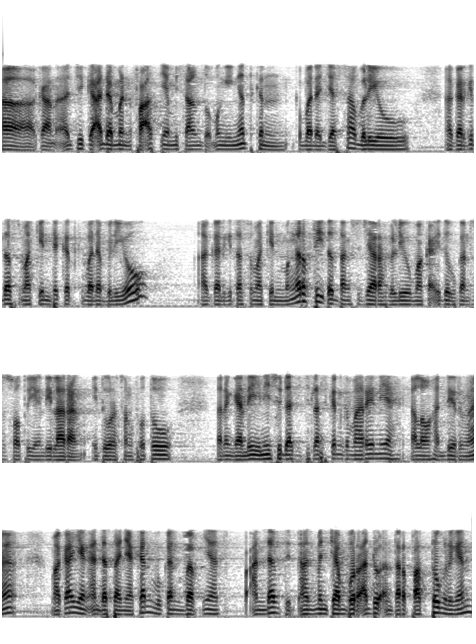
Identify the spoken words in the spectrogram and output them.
uh, karena jika ada manfaatnya misalnya untuk mengingatkan kepada jasa beliau agar kita semakin dekat kepada beliau agar kita semakin mengerti tentang sejarah beliau maka itu bukan sesuatu yang dilarang. Itu urusan foto. Barangkali ini sudah dijelaskan kemarin ya kalau hadir maka yang anda tanyakan bukan babnya anda mencampur aduk antara patung dengan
